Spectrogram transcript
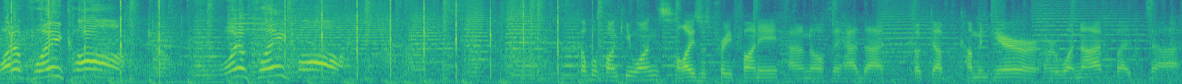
What a play call! What a play call! A couple funky ones. Paulie's was pretty funny. I don't know if they had that cooked up coming here or, or whatnot, but uh,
